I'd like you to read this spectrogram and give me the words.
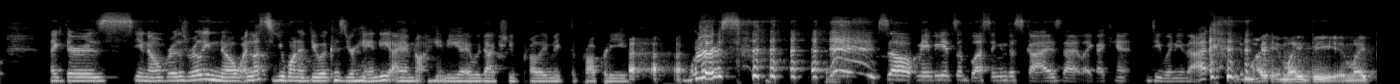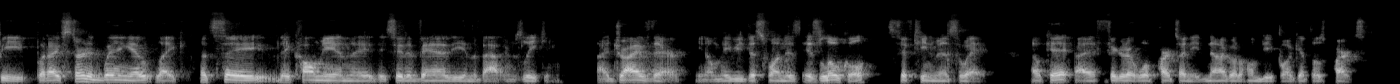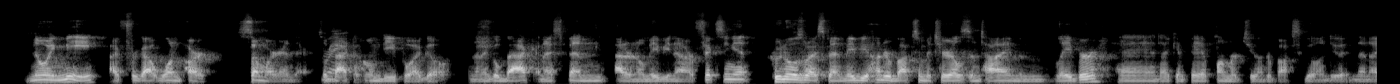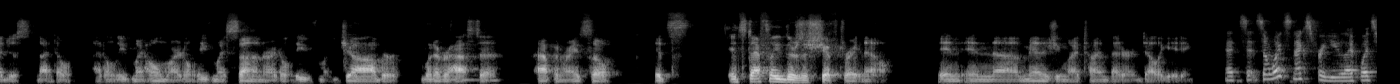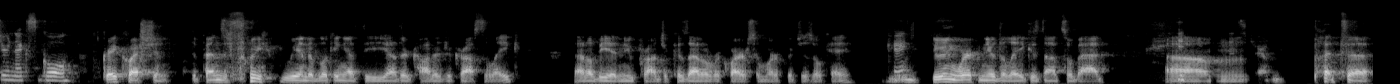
Like there's, you know, there's really no unless you want to do it because you're handy. I am not handy. I would actually probably make the property worse. so maybe it's a blessing in disguise that like I can't do any of that. it might it might be it might be but i've started weighing out like let's say they call me and they, they say the vanity in the bathroom's leaking. I drive there you know maybe this one is is local it's 15 minutes away. Okay i figured out what parts i need. Now i go to home depot i get those parts. Knowing me i forgot one part somewhere in there so Right. back to home depot i go and then i go back and i spend i don't know maybe an hour fixing it who knows what I spent? Maybe a hundred bucks in materials and time and labor, and I can pay a plumber two hundred bucks to go and do it. And then I just I don't I don't leave my home, or I don't leave my son, or I don't leave my job, or whatever has to happen, right? So it's it's definitely there's a shift right now in in uh, managing my time better and delegating. That's it. So what's next for you? Like what's your next goal? Great question. Depends if we we end up looking at the other cottage across the lake. That'll be a new project because that'll require some work, which is okay. Okay. Doing work near the lake is not so bad. Um, but uh,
